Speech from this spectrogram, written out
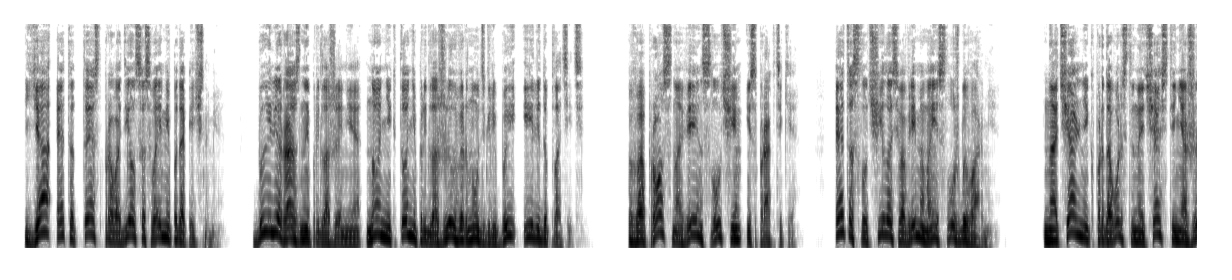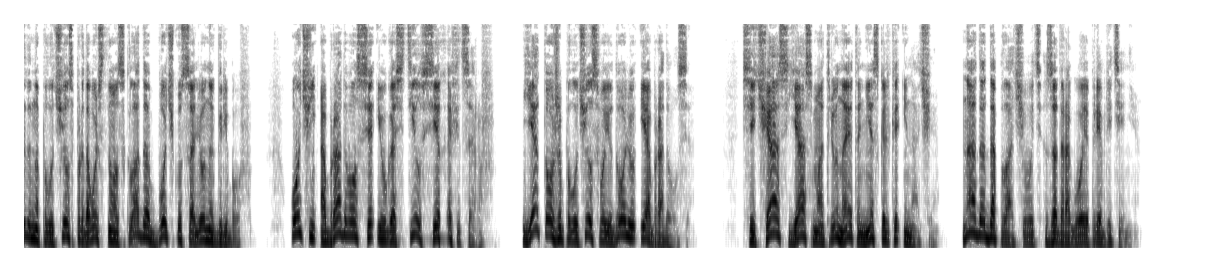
Я этот тест проводил со своими подопечными. Были разные предложения, но никто не предложил вернуть грибы или доплатить. Вопрос навеян случаем из практики. Это случилось во время моей службы в армии. Начальник продовольственной части неожиданно получил с продовольственного склада бочку соленых грибов. Очень обрадовался и угостил всех офицеров. Я тоже получил свою долю и обрадовался. Сейчас я смотрю на это несколько иначе. Надо доплачивать за дорогое приобретение.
